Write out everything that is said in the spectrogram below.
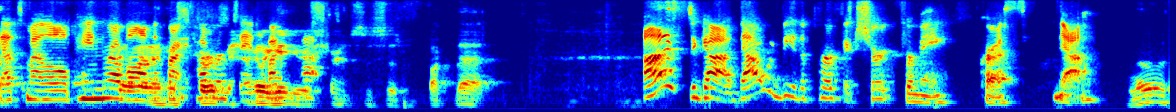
That's my little pain rebel on the front cover. saying, "Fuck get your that." says fuck that. Honest to God, that would be the perfect shirt for me, Chris. Yeah. No,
